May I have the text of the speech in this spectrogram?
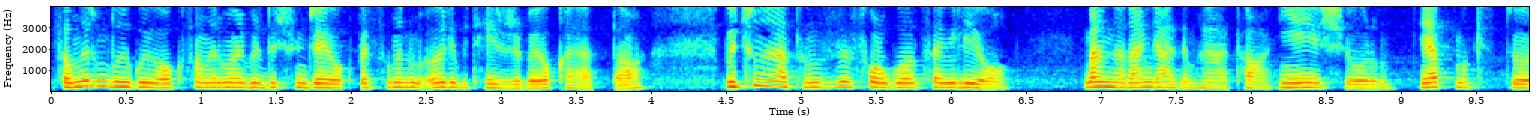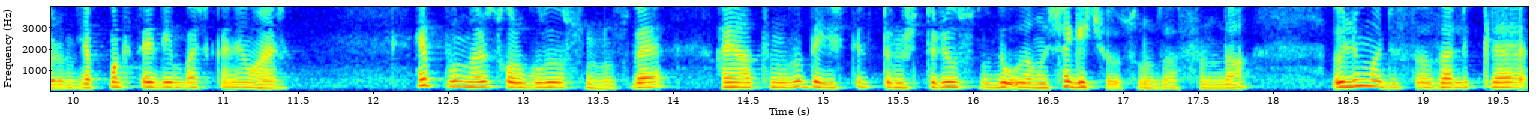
sanırım duygu yok, sanırım öyle bir düşünce yok ve sanırım öyle bir tecrübe yok hayatta. Bütün hayatınızı size sorgulatabiliyor. Ben neden geldim hayata? Niye yaşıyorum? Ne yapmak istiyorum? Yapmak istediğim başka ne var? Hep bunları sorguluyorsunuz ve hayatınızı değiştirip dönüştürüyorsunuz. Bir uyanışa geçiyorsunuz aslında. Ölüm acısı özellikle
